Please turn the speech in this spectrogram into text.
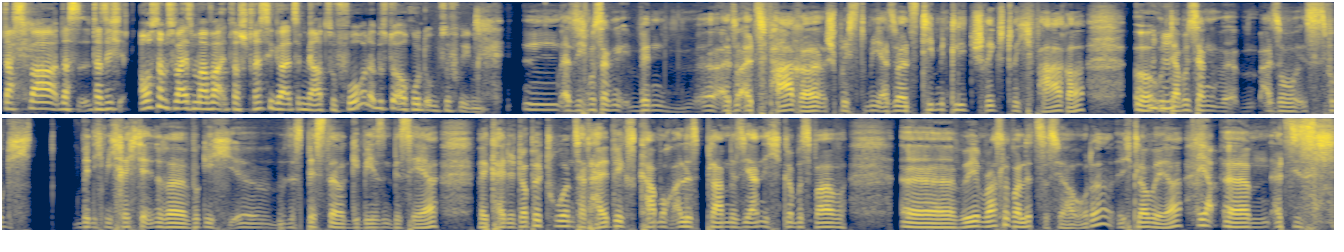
das war, das tatsächlich ausnahmsweise mal war etwas stressiger als im Jahr zuvor oder bist du auch rundum zufrieden? Mm, Also ich muss sagen, wenn, äh, also als Fahrer sprichst du mich, also als Teammitglied Schrägstrich Fahrer, äh, Mhm. und da muss ich sagen, äh, also ist es wirklich, wenn ich mich recht erinnere, wirklich äh, das Beste gewesen bisher, weil keine Doppeltouren, es hat halbwegs kam auch alles planmäßig an. Ich glaube, es war äh, William Russell war letztes Jahr, oder? Ich glaube ja. Ja. Ähm, als dieses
